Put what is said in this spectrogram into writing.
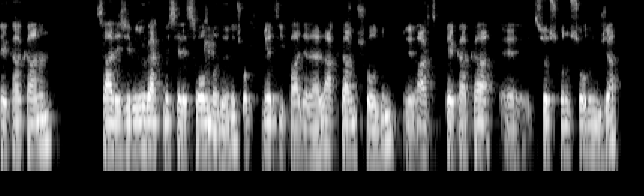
PKK'nın sadece bir Irak meselesi olmadığını çok net ifadelerle aktarmış oldun. E, artık PKK e, söz konusu olunca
